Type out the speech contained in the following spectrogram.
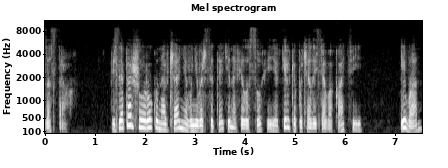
за страх. Після першого року навчання в університеті на філософії, як тільки почалися вакації, Іван,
